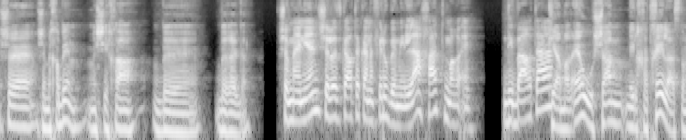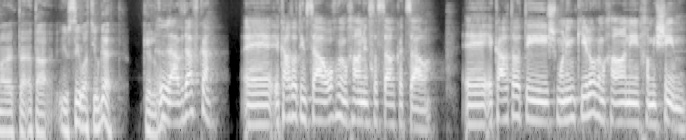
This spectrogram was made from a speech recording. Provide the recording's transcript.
ש, שמכבים משיכה ב, ברגע. עכשיו מעניין שלא הזכרת כאן אפילו במילה אחת מראה. דיברת... כי המראה הוא שם מלכתחילה, זאת אומרת, אתה, you see what you get. כאילו. לאו דווקא. אה, הכרת אותי עם שיער ארוך ומחר אני עושה שיער קצר. אה, הכרת אותי 80 קילו ומחר אני 50.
